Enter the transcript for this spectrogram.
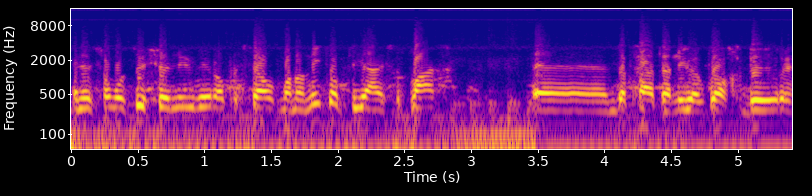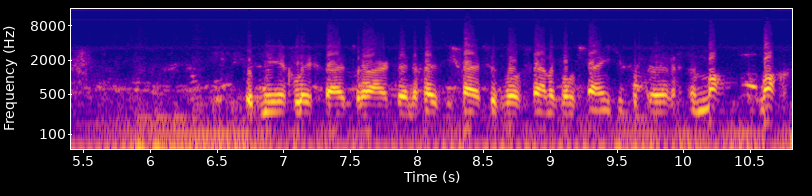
En het is ondertussen nu weer op het veld, maar nog niet op de juiste plaats. dat gaat dan nu ook wel gebeuren. Wordt neergelegd uiteraard. En dan geeft die scheidsrechter waarschijnlijk wel een seintje dat mag, mag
